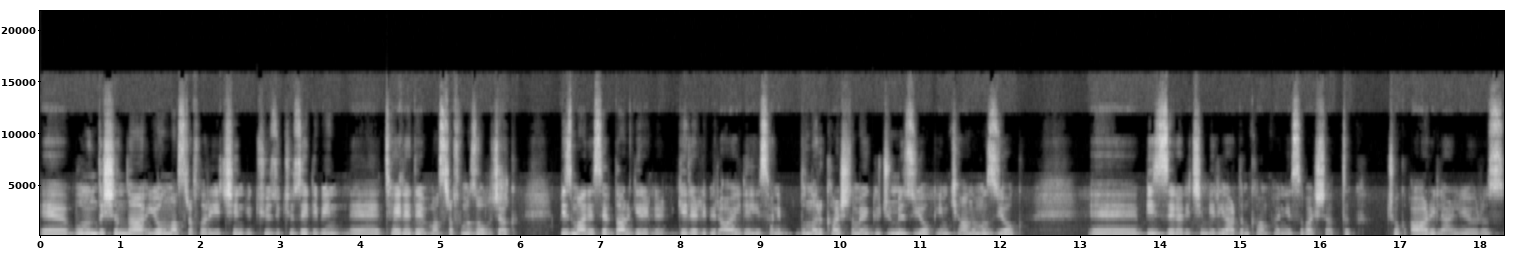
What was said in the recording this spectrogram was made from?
E, bunun dışında yol masrafları için 200-250 bin e, TL'de masrafımız olacak. Biz maalesef dar gelirli, gelirli bir aileyiz. Hani bunları karşılamaya gücümüz yok, imkanımız yok. Ee, biz Zelal için bir yardım kampanyası başlattık. Çok ağır ilerliyoruz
